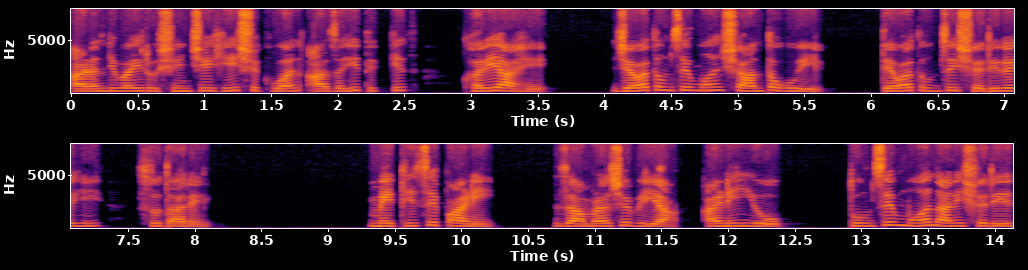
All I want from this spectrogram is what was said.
आनंदीबाई ऋषींची ही शिकवण आजही तितकीच खरी आहे. जेव्हा तुमचे मन शांत होईल तेव्हा तुमचे शरीरही सुधारेल. मेथीचे पाणी जांभळाच्या बिया आणि योग तुमचे मन आणि शरीर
